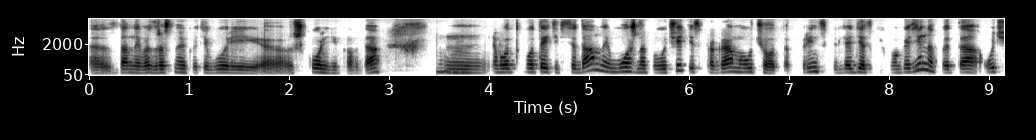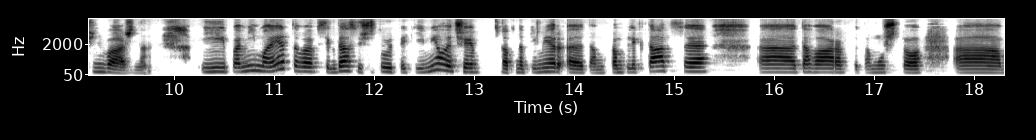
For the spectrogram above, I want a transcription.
э, с данной возрастной категорией э, школьников, да. Mm-hmm. Вот, вот эти все данные можно получить из программы учета. В принципе, для детских магазинов это очень важно. И помимо этого всегда существуют такие мелочи, как, например, э, там, комплектация товаров, потому что а,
